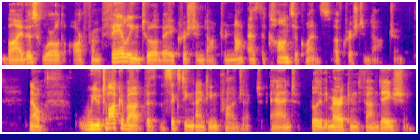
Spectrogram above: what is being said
by this world are from failing to obey Christian doctrine, not as the consequence of Christian doctrine. Now, when you talk about the 1619 Project and really the American Foundation,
